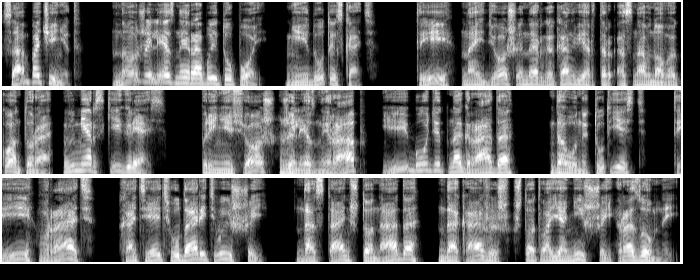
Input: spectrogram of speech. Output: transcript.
сам починит. Но железные рабы тупой. Не идут искать. Ты найдешь энергоконвертер основного контура в мерзкий грязь. Принесешь железный раб и будет награда. Да он и тут есть. Ты врать, хотеть ударить высший. Достань, что надо, докажешь, что твоя низший разумный.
